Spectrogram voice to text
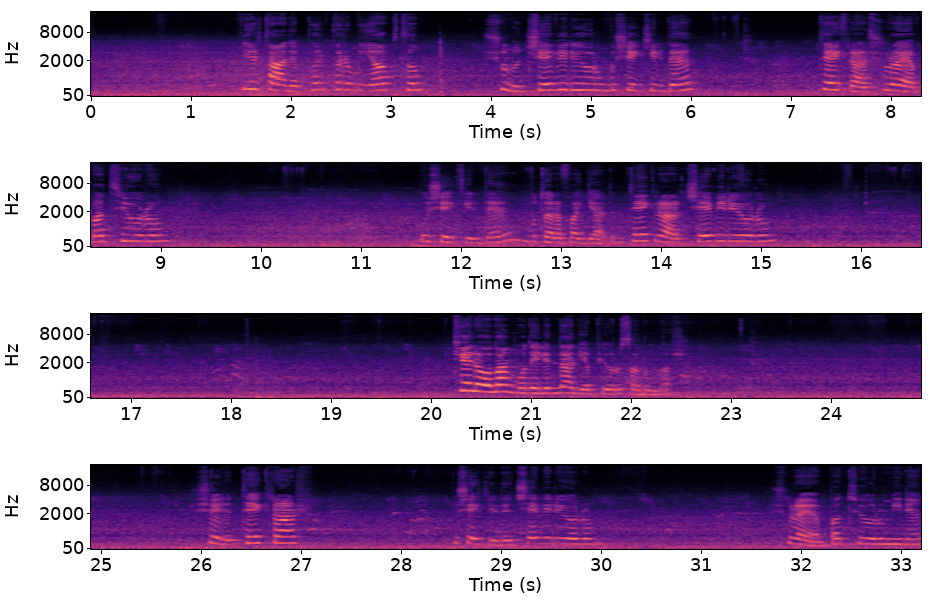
Bir tane pırpırımı yaptım. Şunu çeviriyorum bu şekilde. Tekrar şuraya batıyorum. Bu şekilde bu tarafa geldim. Tekrar çeviriyorum. Kele olan modelinden yapıyoruz hanımlar. Şöyle tekrar bu şekilde çeviriyorum. Şuraya batıyorum yine.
